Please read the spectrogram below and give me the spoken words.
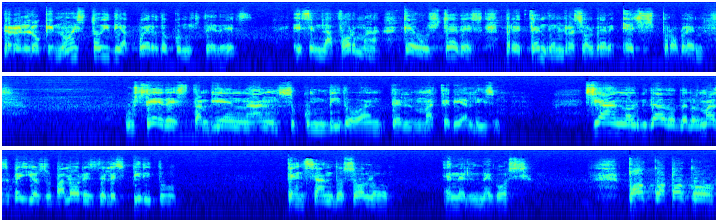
Pero en lo que no estoy de acuerdo con ustedes es en la forma que ustedes pretenden resolver esos problemas. Ustedes también han sucumbido ante el materialismo. Se han olvidado de los más bellos valores del espíritu pensando solo en el negocio. Poco a poco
